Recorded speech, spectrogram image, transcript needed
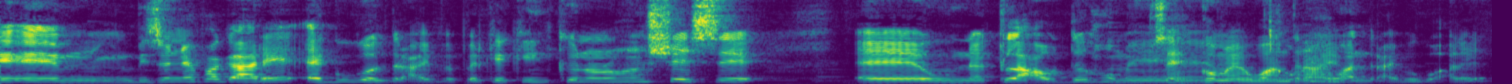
ehm, bisogna pagare è Google Drive, perché chi non lo conoscesse è un cloud come, Sì, come OneDrive. OneDrive uguale,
